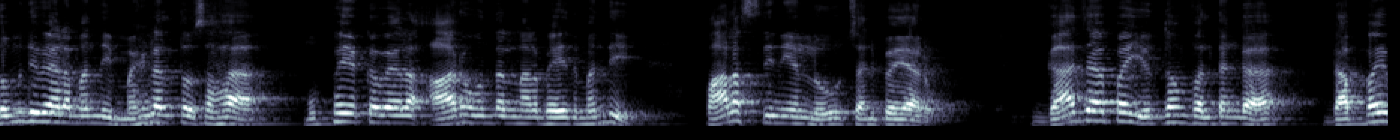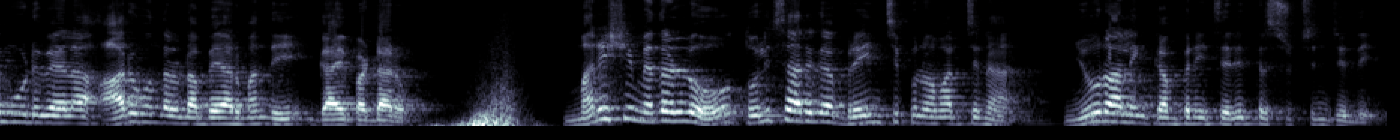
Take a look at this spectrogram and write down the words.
తొమ్మిది వేల మంది మహిళలతో సహా ముప్పై ఒక్క వేల ఆరు వందల నలభై ఐదు మంది పాలస్తీనియన్లు చనిపోయారు. గాజాపై యుద్ధం ఫలితంగా డెబ్బై మూడు వేల ఆరు వందల డెబ్బై ఆరు మంది గాయపడ్డారు. మనిషి మెదడులో తొలిసారిగా బ్రెయిన్ చిప్ను అమర్చిన న్యూరాలింక్ కంపెనీ చరిత్ర సృష్టించింది.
